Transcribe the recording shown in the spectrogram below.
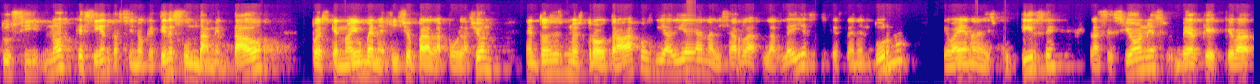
tú sí, no es que sientas, sino que tienes fundamentado pues que no hay un beneficio para la población. Entonces, nuestro trabajo es día a día analizar las leyes que estén en turno, que vayan a discutirse, las sesiones, ver qué, qué va,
